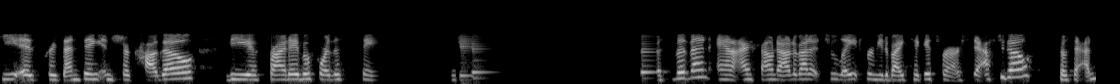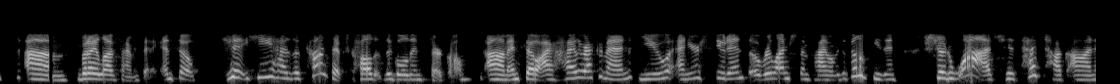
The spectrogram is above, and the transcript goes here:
he is presenting in Chicago the Friday before the St event and I found out about it too late for me to buy tickets for our staff to go. So sad. Um, but I love Simon Sinek. And so he has this concept called the golden circle. Um, and so I highly recommend you and your students over lunch sometime over the build season should watch his TED talk on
